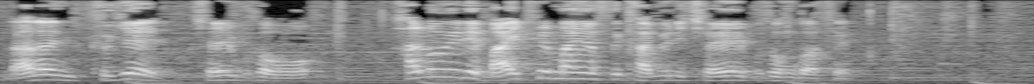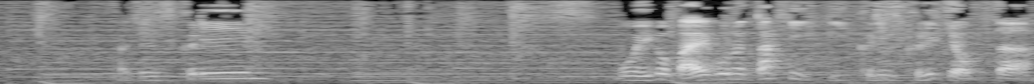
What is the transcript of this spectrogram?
나는 그게 제일 무서워. 할로윈의 마이클 마이어스 가면이 제일 무서운 것 같아. 사진 스크림. 뭐 이거 말고는 딱히 이 그림 그릴 게 없다.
